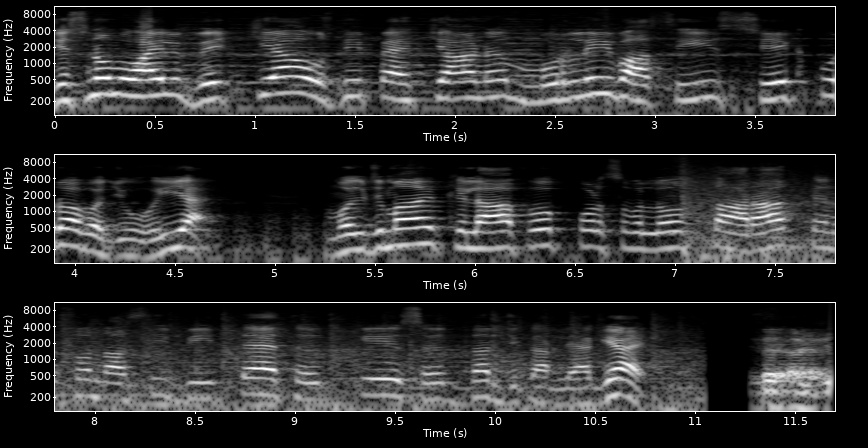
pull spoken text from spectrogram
ਜਿਸ ਨੂੰ ਮੋਬਾਈਲ ਵੇਚਿਆ, ਉਸ ਦੀ ਪਹਿਚਾਣ ਮੁਰਲੀ ਵਾਸੀ ਸ਼ੇਖਪੁਰਾ ਵਜੋਂ ਹੋਈ ਹੈ। ਮੁਲਜ਼ਮਾਂ ਖਿਲਾਫ ਪੁਲਿਸ ਵੱਲੋਂ ਧਾਰਾ 379 ਬੀ ਤਹਿਤ ਕੇਸ ਦਰਜ ਕਰ ਲਿਆ ਗਿਆ ਹੈ। ਸਰ ਅੱਜ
